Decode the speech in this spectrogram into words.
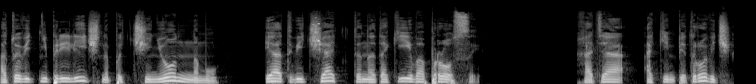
а то ведь неприлично подчиненному и отвечать-то на такие вопросы. Хотя Аким Петрович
